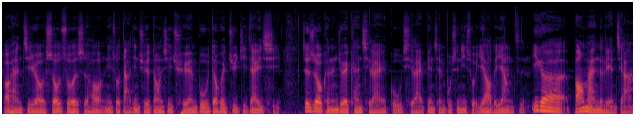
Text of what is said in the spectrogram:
包含肌肉收缩的时候，你所打进去的东西全部都会聚集在一起，这时候可能就会看起来鼓起来，变成不是你所要的样子。一个饱满的脸颊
